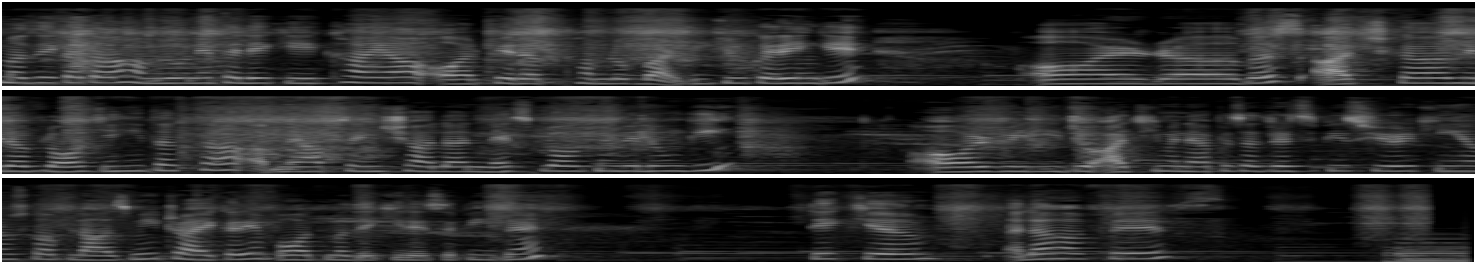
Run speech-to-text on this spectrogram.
बहुत मज़े का था। हम लोगों ने पहले केक खाया और फिर अब हम लोग बारबेक्यू करेंगे। और बस आज का मेरा ब्लॉग यहीं तक था। अब मैं आपसे इंशाल्लाह नेक्स्ट ब्लॉग में मिलूँगी। और मेरी जो आज की मैंने आपके साथ रेसिपीज़ शेयर की हैं, उसको आप लाजमी ट्राई करें। बहुत मज़े की रेसिपीज़ हैं। टेक केयर अल्लाह हाफिज़।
